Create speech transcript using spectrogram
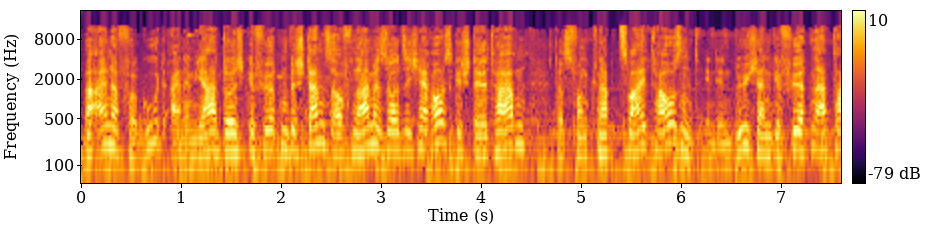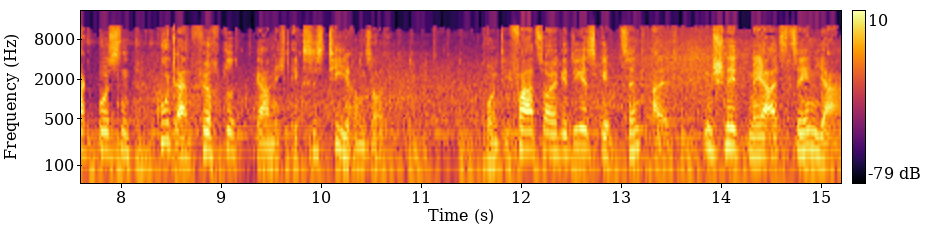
Bei einer vor gut einem Jahr durchgeführten Bestandsaufnahme soll sich herausgestellt haben, dass von knapp 2000 in den Büchern geführten Attackbussen gut ein Viertel gar nicht existieren soll. Und die Fahrzeuge, die es gibt, sind alt, im Schnitt mehr als zehn Jahre.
